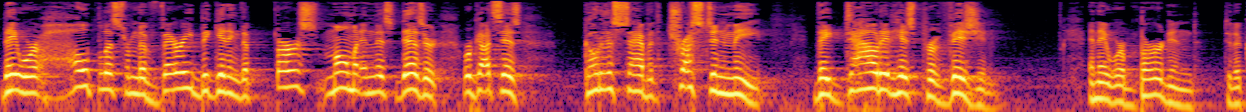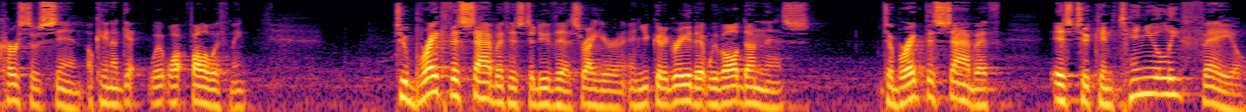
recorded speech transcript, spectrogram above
They were hopeless from the very beginning, the first moment in this desert where God says, Go to the Sabbath, trust in me. They doubted his provision, and they were burdened to the curse of sin. Okay, now get follow with me. To break the Sabbath is to do this right here, and you could agree that we've all done this. To break the Sabbath is to continually fail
